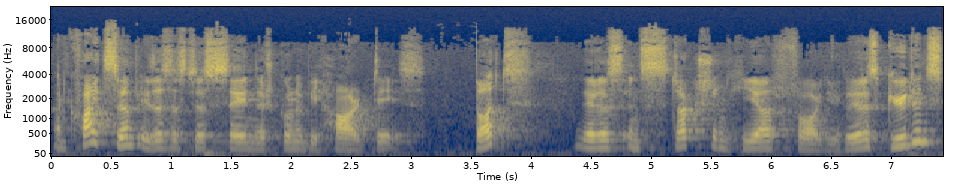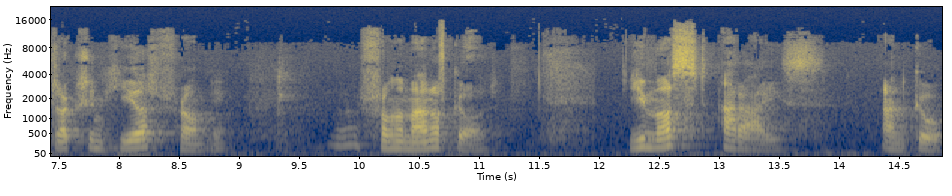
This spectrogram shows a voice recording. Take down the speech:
And quite simply, this is just saying there's going to be hard days. But there is instruction here for you. There is good instruction here from you from the man of God. You must arise and go.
